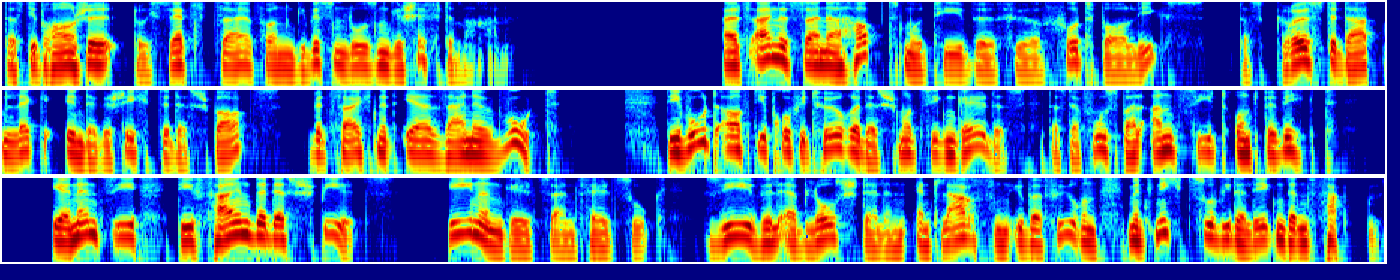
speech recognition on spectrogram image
dass die Branche durchsetzt sei von gewissenlosen Geschäftemachern. Als eines seiner Hauptmotive für Football Leagues, das größte Datenleck in der Geschichte des Sports, bezeichnet er seine Wut. Die Wut auf die Profiteure des schmutzigen Geldes, das der Fußball anzieht und bewegt. Er nennt sie die Feinde des Spiels. Ihnen gilt sein Feldzug. Sie will er bloßstellen, entlarven, überführen mit nicht zu widerlegenden Fakten.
